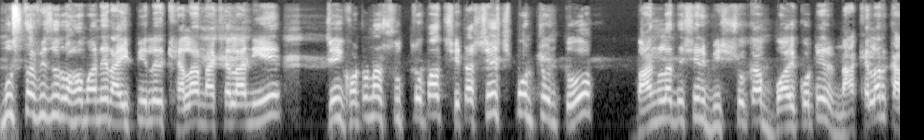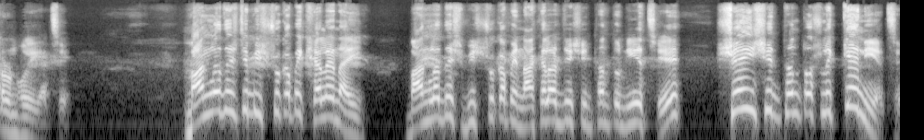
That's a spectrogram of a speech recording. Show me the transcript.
মুস্তাফিজুর রহমানের আইপিএল এর খেলা না খেলা নিয়ে যেই ঘটনার সূত্রপাত, সেটা শেষ পর্যন্ত বাংলাদেশের বিশ্বকাপ বয়কটের না খেলার কারণ হয়ে গেছে। বাংলাদেশ যে বিশ্বকাপে খেলে নাই, বাংলাদেশ বিশ্বকাপে না খেলার যে সিদ্ধান্ত নিয়েছে, সেই সিদ্ধান্ত আসলে কে নিয়েছে?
